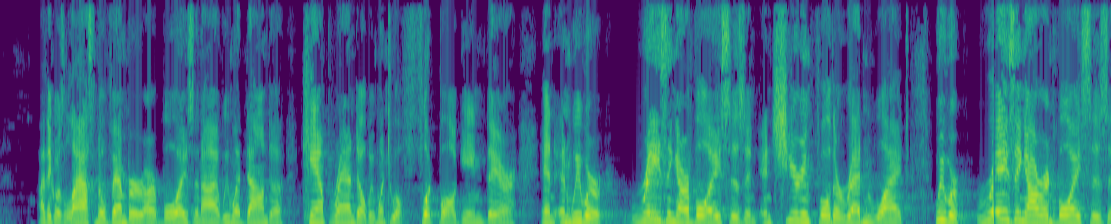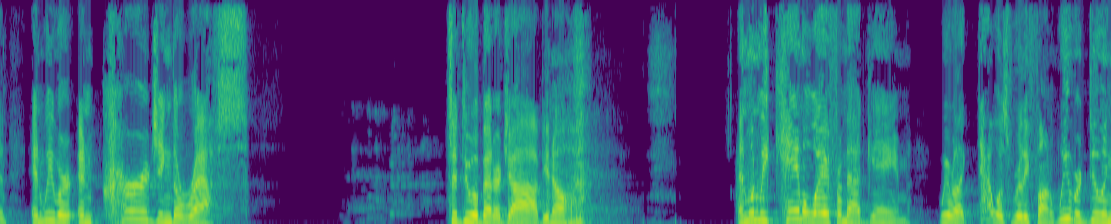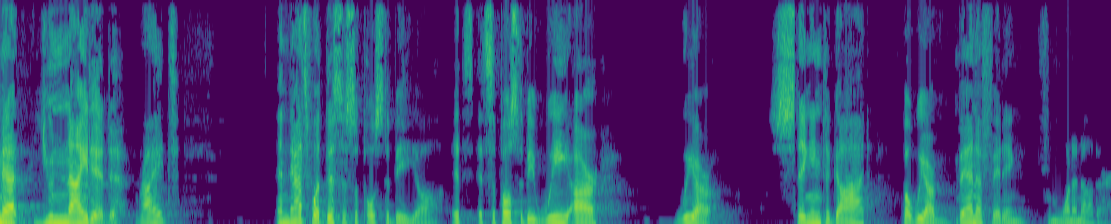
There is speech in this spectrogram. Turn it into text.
I think it was last November, our boys and I, we went down to Camp Randall. We went to a football game there and, and we were raising our voices and, and cheering for the red and white. We were raising our voices and, and we were encouraging the refs to do a better job, you know. And when we came away from that game, we were like, that was really fun. We were doing that united, right? And that's what this is supposed to be, y'all. It's, it's supposed to be we are, we are singing to God, but we are benefiting from one another.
